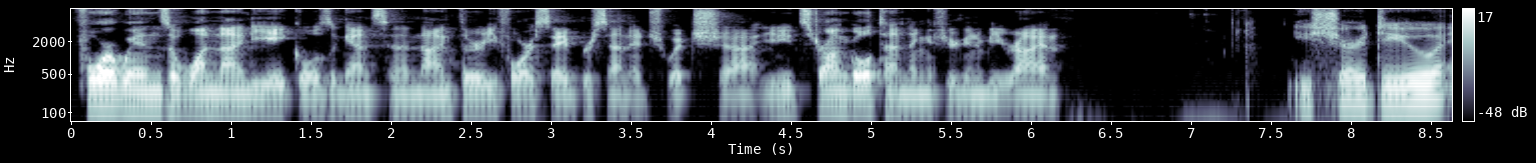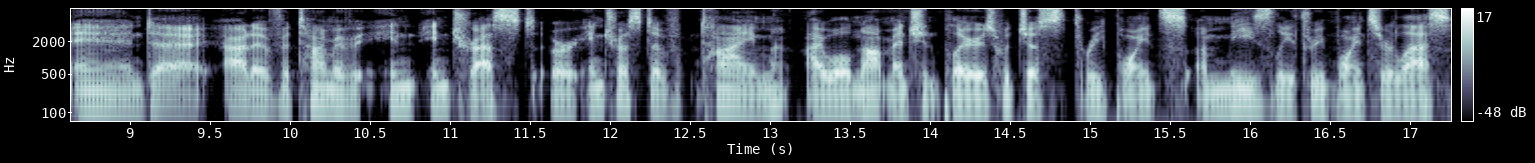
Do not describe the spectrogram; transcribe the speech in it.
four wins, a 198 goals against, and a 934 save percentage, which uh, you need strong goaltending if you're going to beat Ryan. You sure do. And uh, out of a time of in- interest or interest of time, I will not mention players with just three points, a measly three points or less,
